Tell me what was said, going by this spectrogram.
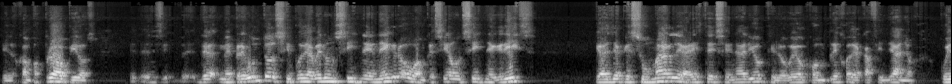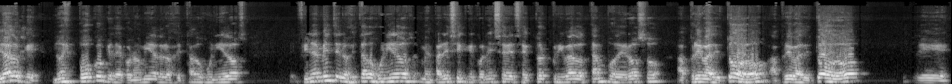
en los campos propios. me pregunto si puede haber un cisne negro o aunque sea un cisne gris que haya que sumarle a este escenario que lo veo complejo de acá a fin de año. Cuidado que no es poco que la economía de los Estados Unidos, finalmente los Estados Unidos me parece que con ese sector privado tan poderoso, a prueba de todo, a prueba de todo, eh,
